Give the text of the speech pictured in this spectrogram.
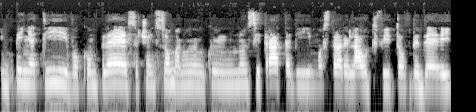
impegnativo, complesso, cioè insomma non, non, si tratta di mostrare l'outfit of the day,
